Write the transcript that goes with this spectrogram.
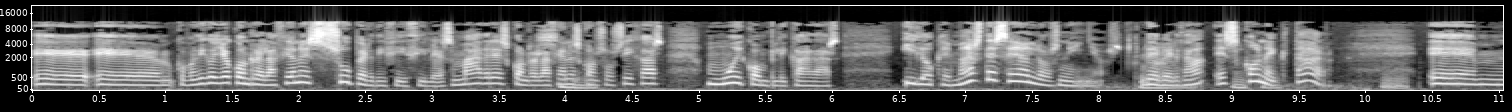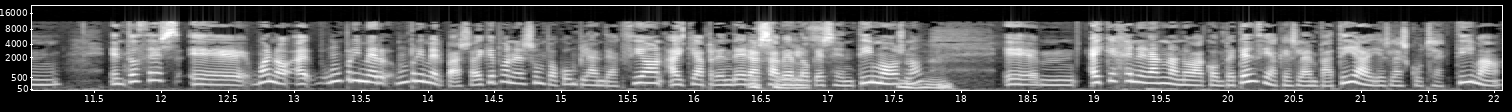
Eh, como digo yo, con relaciones súper difíciles, madres con relaciones con sus hijas muy complicadas. Y lo que más desean los niños, de verdad, es conectar. Em, entonces, bueno, un primer, un primer paso, hay que ponerse un poco un plan de acción, hay que aprender a saber lo que sentimos, ¿no? Em, hay que generar una nueva competencia, que es la empatía y es la escucha activa.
